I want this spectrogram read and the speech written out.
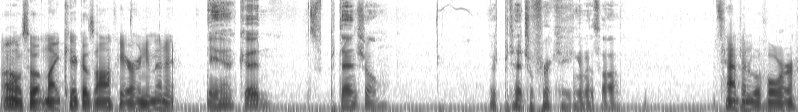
oh, so it might kick us off here any minute. Yeah, good. It's potential. There's potential for kicking us off. It's happened before.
